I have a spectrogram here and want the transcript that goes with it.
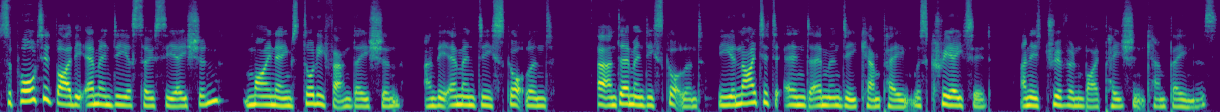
Supported by the MND Association, My Name's Doddie Foundation, and the MND Scotland Uh, and MND Scotland, the United to End MND campaign was created and is driven by patient campaigners.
